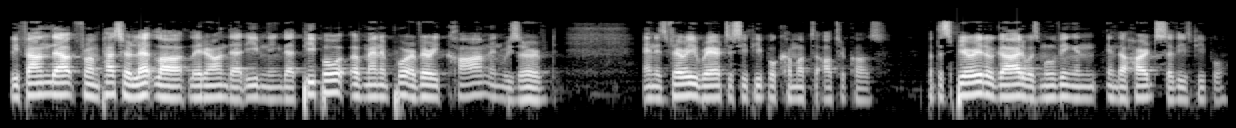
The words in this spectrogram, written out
We found out from Pastor Letlaw later on that evening that people of Manipur are very calm and reserved. And it's very rare to see people come up to altar calls. But the Spirit of God was moving in, in the hearts of these people.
